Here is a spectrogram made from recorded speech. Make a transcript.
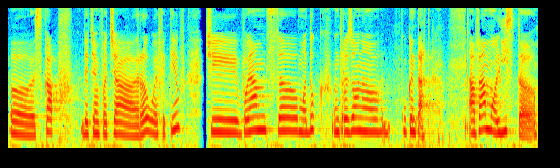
uh, scap de ce îmi făcea rău, efectiv, și voiam să mă duc într-o zonă cu cântat. Aveam o listă,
